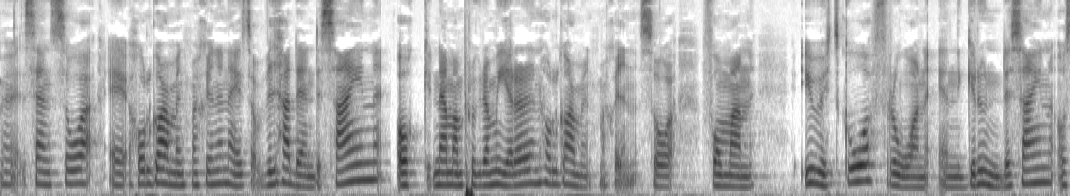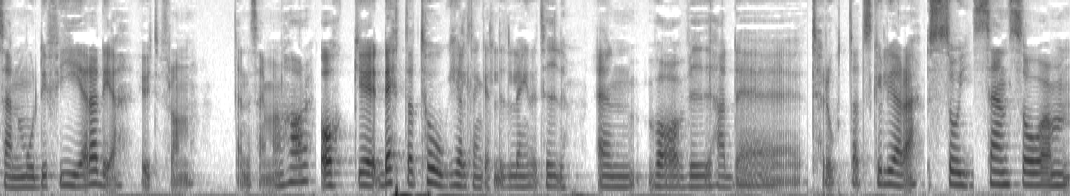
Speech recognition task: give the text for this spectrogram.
Eh, sen så, eh, Whole Garment-maskinen är ju så, vi hade en design och när man programmerar en Whole Garment-maskin så får man utgå från en grunddesign och sen modifiera det utifrån den design man har. Och eh, detta tog helt enkelt lite längre tid än vad vi hade trott att det skulle göra. Så sen så mm,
